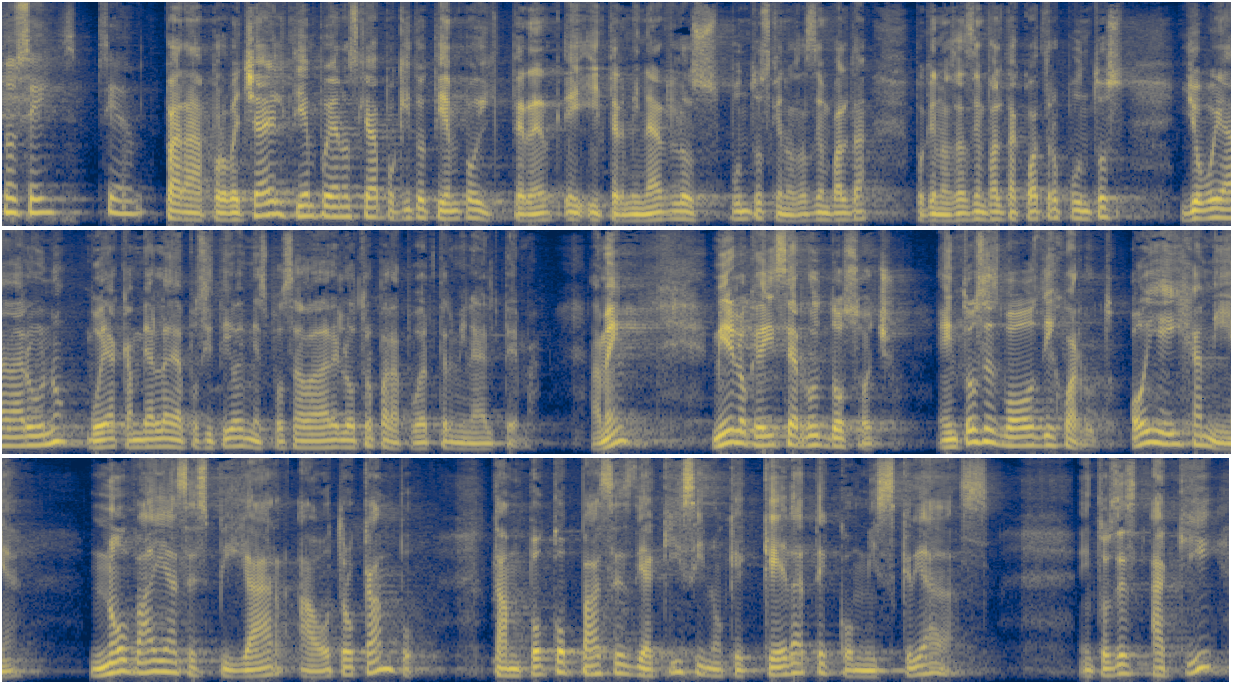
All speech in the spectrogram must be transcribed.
No sé. Para aprovechar el tiempo, ya nos queda poquito tiempo y, tener, y terminar los puntos que nos hacen falta, porque nos hacen falta cuatro puntos. Yo voy a dar uno, voy a cambiar la diapositiva y mi esposa va a dar el otro para poder terminar el tema. Amén. Mire lo que dice Ruth 2.8. Entonces vos dijo a Ruth, oye hija mía, no vayas a espigar a otro campo, tampoco pases de aquí, sino que quédate con mis criadas. Entonces aquí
